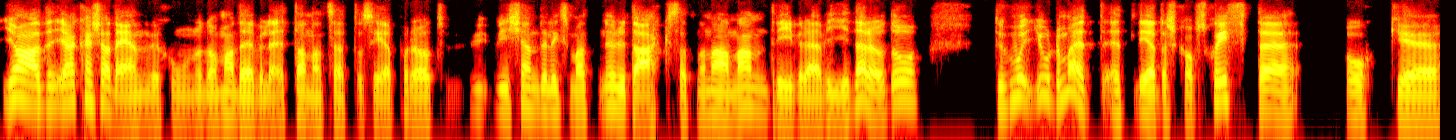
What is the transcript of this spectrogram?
jag, hade, jag kanske hade en vision och de hade väl ett annat sätt att se på det. Vi, vi, kände liksom att nu är det dags att någon annan driver det här vidare och då, då gjorde man ett, ett ledarskapsskifte och eh,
